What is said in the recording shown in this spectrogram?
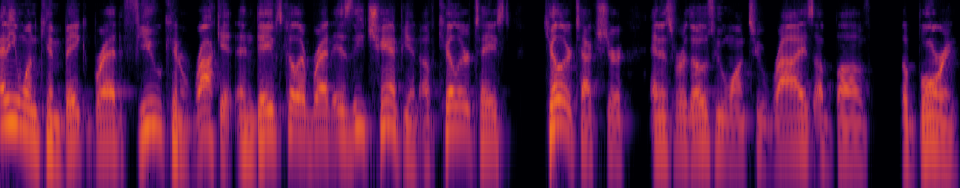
Anyone can bake bread, few can rock it. And Dave's Killer Bread is the champion of killer taste, killer texture, and is for those who want to rise above the boring.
